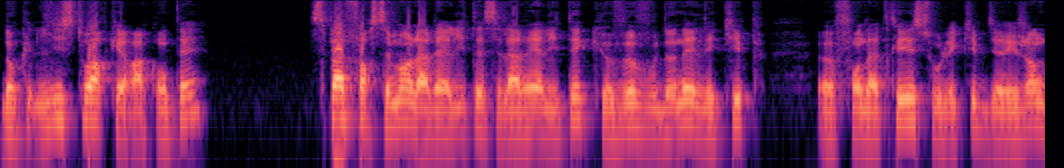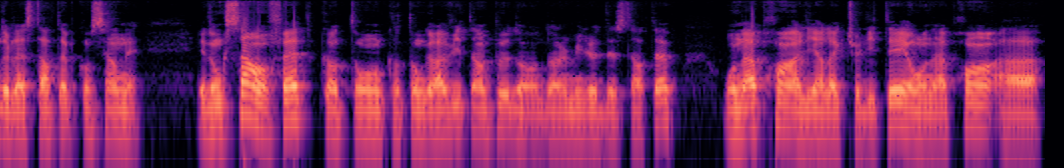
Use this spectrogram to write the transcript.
Donc l'histoire qui est racontée, c'est pas forcément la réalité, c'est la réalité que veut vous donner l'équipe fondatrice ou l'équipe dirigeante de la startup concernée. Et donc ça, en fait, quand on quand on gravite un peu dans, dans le milieu des startups, on apprend à lire l'actualité, on apprend à,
